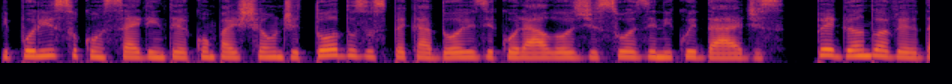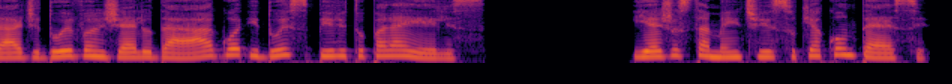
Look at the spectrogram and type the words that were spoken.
e por isso conseguem ter compaixão de todos os pecadores e curá-los de suas iniquidades, pregando a verdade do Evangelho da água e do Espírito para eles. E é justamente isso que acontece,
